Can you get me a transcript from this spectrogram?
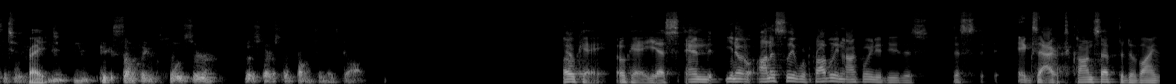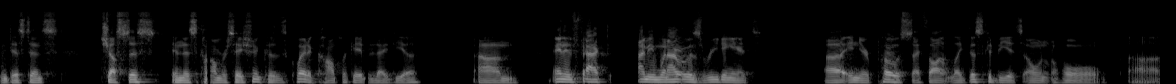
Basically, right. You, you pick something closer that starts to function as God. Okay. Okay. Yes. And you know, honestly, we're probably not going to do this this exact concept, the divine distance, justice in this conversation because it's quite a complicated idea. Um, and in fact, I mean, when I was reading it uh, in your post, I thought like this could be its own whole, uh,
